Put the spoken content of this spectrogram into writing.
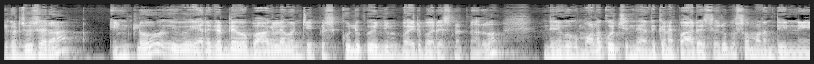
ఇక్కడ చూసారా? ఇంట్లో ఇవి ఎరగడ్లేవో ఏవో బాగలేవు అని చెప్పేసి కుళ్ళిపోయి అని చెప్పి బయట పారేసినట్టున్నారు. దీనికి ఒక మొలక వచ్చింది అందుకనే పారేశారు. సో మనం దీన్ని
